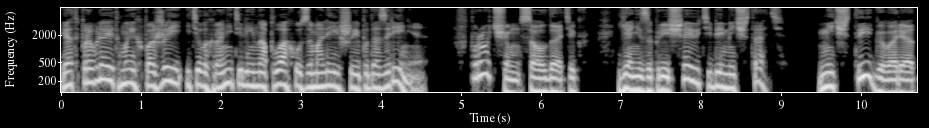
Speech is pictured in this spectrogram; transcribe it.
и отправляет моих пажей и телохранителей на плаху за малейшие подозрения. Впрочем, солдатик, я не запрещаю тебе мечтать. Мечты, говорят,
